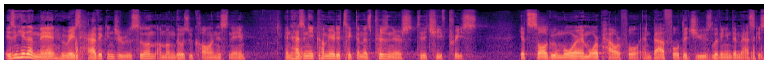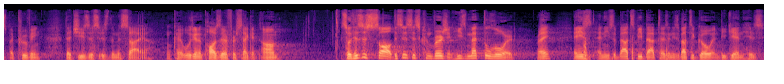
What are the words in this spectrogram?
Isn't he the man who raised havoc in Jerusalem among those who call on his name? And hasn't he come here to take them as prisoners to the chief priests? Yet Saul grew more and more powerful and baffled the Jews living in Damascus by proving that Jesus is the Messiah. Okay, we're going to pause there for a second. Um, so this is Saul. This is his conversion. He's met the Lord, right? And he's, and he's about to be baptized and he's about to go and begin his,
